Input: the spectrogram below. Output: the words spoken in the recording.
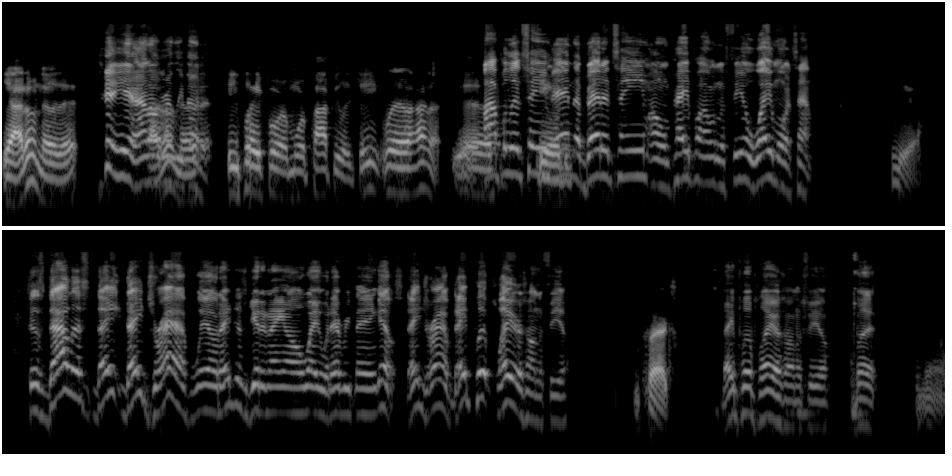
Yeah, I don't know that. yeah, I don't, I don't really know. know. that. He played for a more popular team. Well, I don't. Yeah, popular team yeah. and a better team on paper on the field. Way more talent. Yeah. Because Dallas, they they draft well. They just get in their own way with everything else. They draft. They put players on the field. Facts. They put players on the field, but yeah,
